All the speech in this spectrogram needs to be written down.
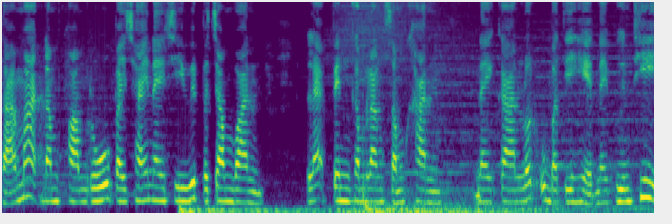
สามารถนำความรู้ไปใช้ในชีวิตประจำวัน และเป็นกำลังสำคัญในการลดอุบัติเหตุในพื้นที่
